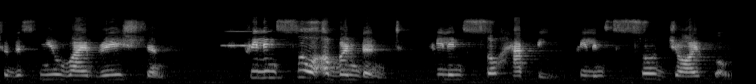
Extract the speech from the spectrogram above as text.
to this new vibration. Feeling so abundant, feeling so happy, feeling so joyful.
